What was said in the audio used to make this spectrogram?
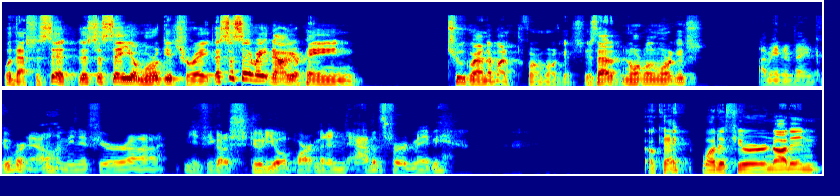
Well, that's just it. Let's just say your mortgage rate. Let's just say right now you're paying two grand a month for a mortgage. Is that a normal mortgage? I mean, in Vancouver now. I mean, if you're uh if you got a studio apartment in Abbotsford, maybe. Okay. What if you're not in?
